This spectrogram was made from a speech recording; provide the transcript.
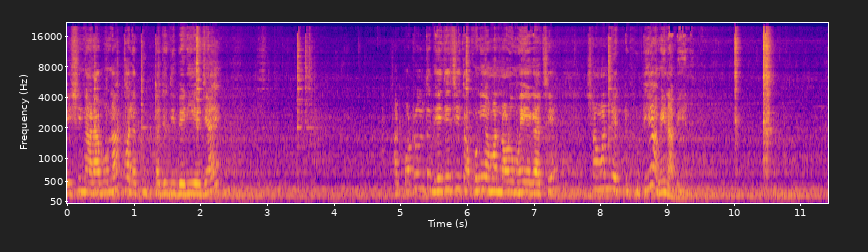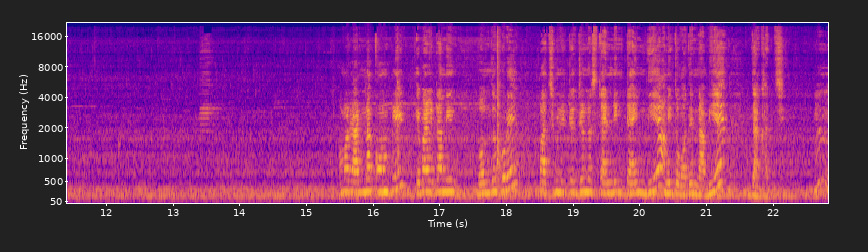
বেশি নাড়াবো না, তাহলে পুরটা যদি বেরিয়ে যায়। আর পটল তো ভেজেছি, তখনই আমার নরম হয়ে গেছে। সামান্য একটু ফুটিয়ে আমি নামিয়ে নেব। আমার রান্না কমপ্লিট। এবার এটা আমি বন্ধ করে পাঁচ মিনিটের জন্য স্ট্যান্ডিং টাইম দিয়ে আমি তোমাদের নামিয়ে দেখাচ্ছি। হুম?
